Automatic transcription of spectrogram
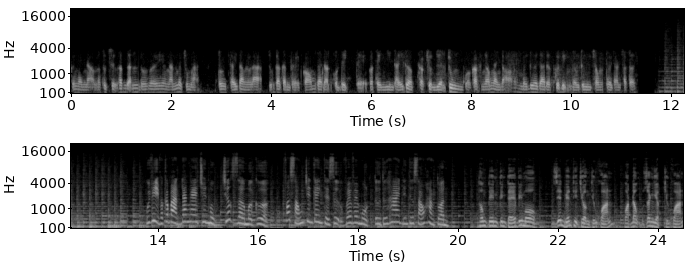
cái ngành nào nó thực sự hấp dẫn đối với ngắn và trung hạn tôi thấy rằng là chúng ta cần phải có một giai đoạn ổn định để có thể nhìn thấy được các chuyển biến chung của các nhóm ngành đó mới đưa ra được quyết định đầu tư trong thời gian sắp tới. Quý vị và các bạn đang nghe chuyên mục Trước giờ mở cửa phát sóng trên kênh Thời sự VV1 từ thứ 2 đến thứ 6 hàng tuần. Thông tin kinh tế vĩ mô, diễn biến thị trường chứng khoán, hoạt động doanh nghiệp chứng khoán.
